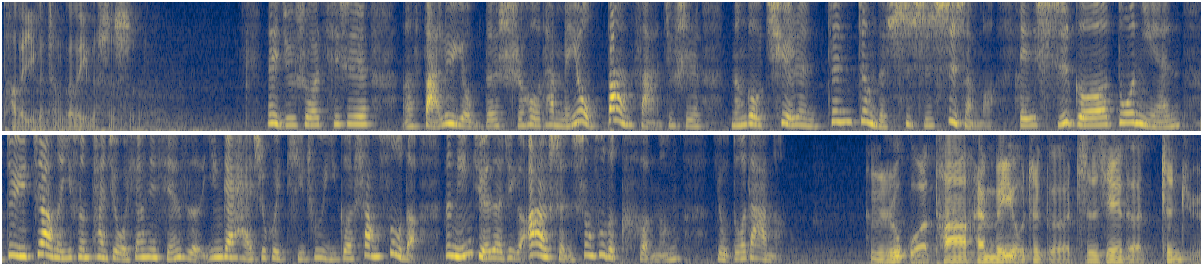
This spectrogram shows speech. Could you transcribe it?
它的一个整个的一个事实。那也就是说，其实，呃，法律有的时候它没有办法，就是能够确认真正的事实是什么。诶，时隔多年，对于这样的一份判决，我相信贤子应该还是会提出一个上诉的。那您觉得这个二审胜诉的可能有多大呢？如果他还没有这个直接的证据，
